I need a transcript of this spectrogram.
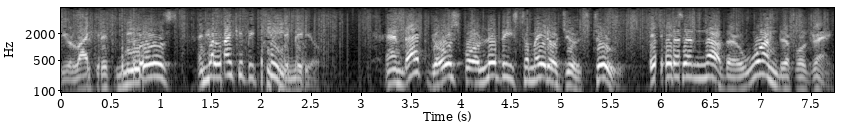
You like it at meals, and you like it between meals. And that goes for Libby's tomato juice, too. It's another wonderful drink.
